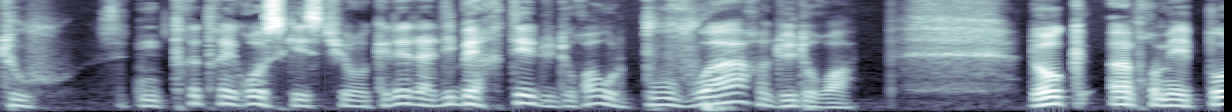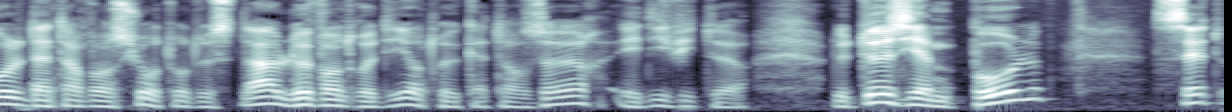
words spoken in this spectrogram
tout? C'est une très très grosse question. Quelle est la liberté du droit ou le pouvoir du droit? Donc un premier pôle d'intervention autour de cela le vendredi entre 14h et 18h. Le deuxième pôle, c'est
